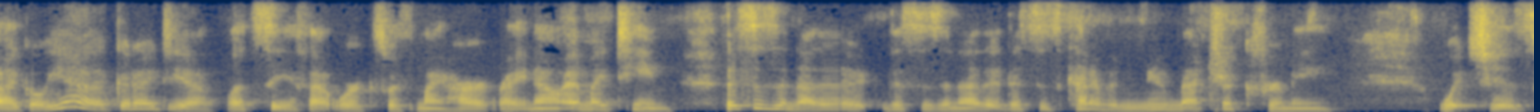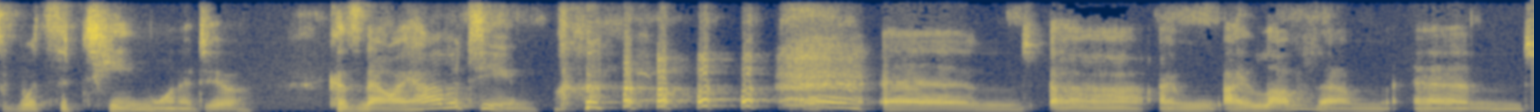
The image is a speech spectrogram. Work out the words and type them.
I go, yeah, good idea. Let's see if that works with my heart right now and my team. This is another. This is another. This is kind of a new metric for me, which is what's the team want to do? Because now I have a team, and uh, I'm I love them. And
